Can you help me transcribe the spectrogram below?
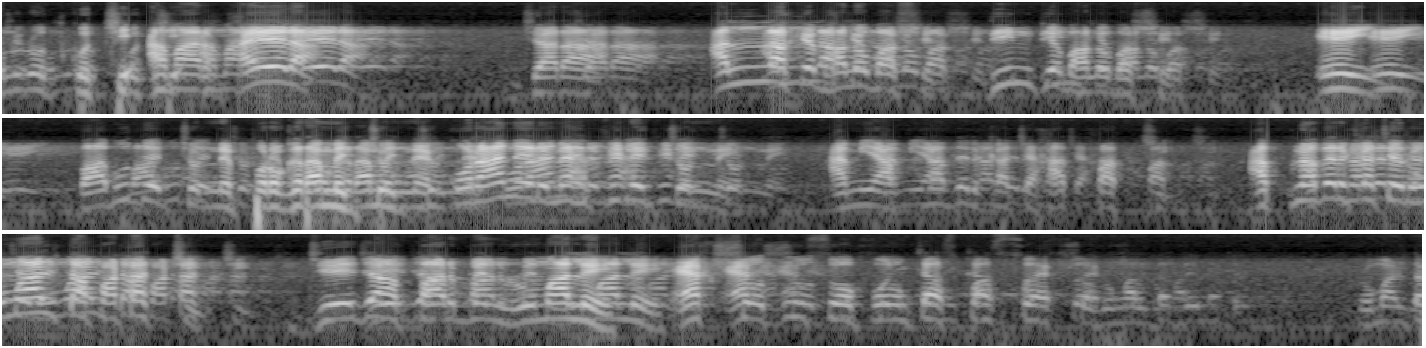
অনুরোধ করছি আমার ভাইয়েরা যারা আল্লাহকে ভালোবাসে দিনকে ভালোবাসে এই বাবুদের জন্য প্রোগ্রামের জন্য কোরআনের মেহফিলের জন্য আমি আপনাদের কাছে হাত পাচ্ছি। আপনাদের কাছে রুমালটা পাঠাচ্ছি। যে যা পারবেন রুমালে একশো দুশো পঞ্চাশ পাঁচশো একশো রুমালটা রুমালটা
